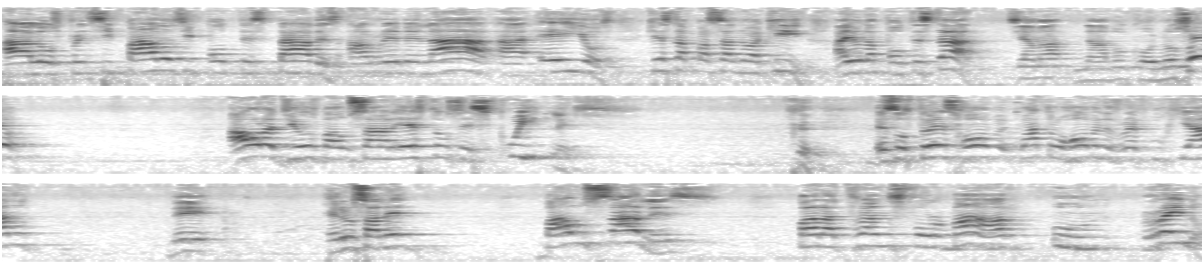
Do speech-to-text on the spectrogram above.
a los principados y potestades, a revelar a ellos. ¿Qué está pasando aquí? Hay una potestad, se llama Nabucodonosor. Ahora Dios va a usar estos escuitles, esos tres jóvenes, cuatro jóvenes refugiados de Jerusalén, usarles para transformar un reino,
